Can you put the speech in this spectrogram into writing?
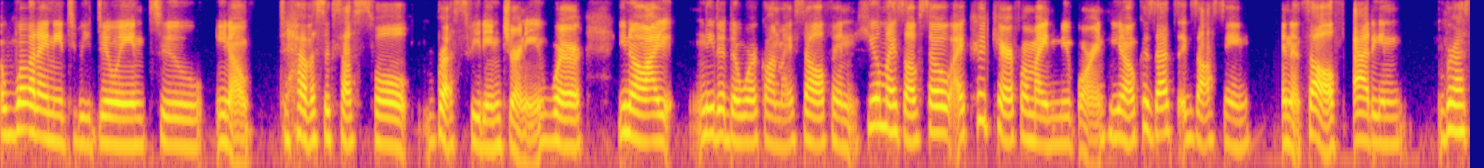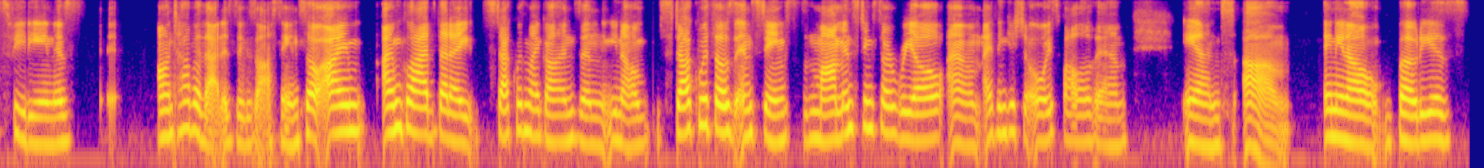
what i need to be doing to you know to have a successful breastfeeding journey where, you know, I needed to work on myself and heal myself so I could care for my newborn, you know, because that's exhausting in itself. Adding breastfeeding is on top of that is exhausting. So I'm I'm glad that I stuck with my guns and you know stuck with those instincts. Mom instincts are real. Um, I think you should always follow them. And um, and you know, Bodie is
